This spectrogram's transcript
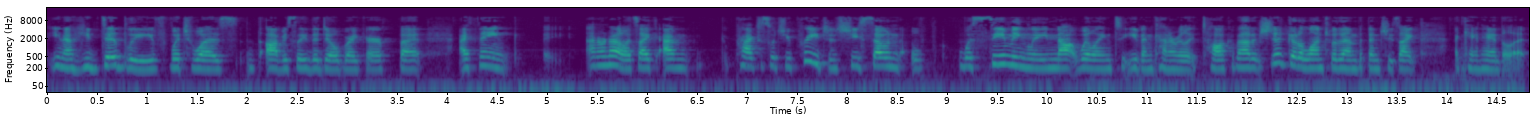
you know, he did leave, which was obviously the deal breaker. But I think I don't know. It's like I'm practice what you preach, and she's so was seemingly not willing to even kind of really talk about it. She did go to lunch with him, but then she's like, I can't handle it.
